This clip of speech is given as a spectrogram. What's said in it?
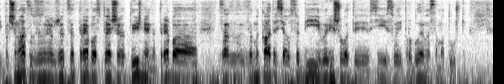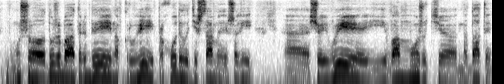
І починати вже, це треба з першого тижня. Не треба за- за- замикатися у собі і вирішувати всі свої проблеми самотужки. Тому що дуже багато людей навкруги проходили ті ж самі шаги, е, що і ви, і вам можуть е, надати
